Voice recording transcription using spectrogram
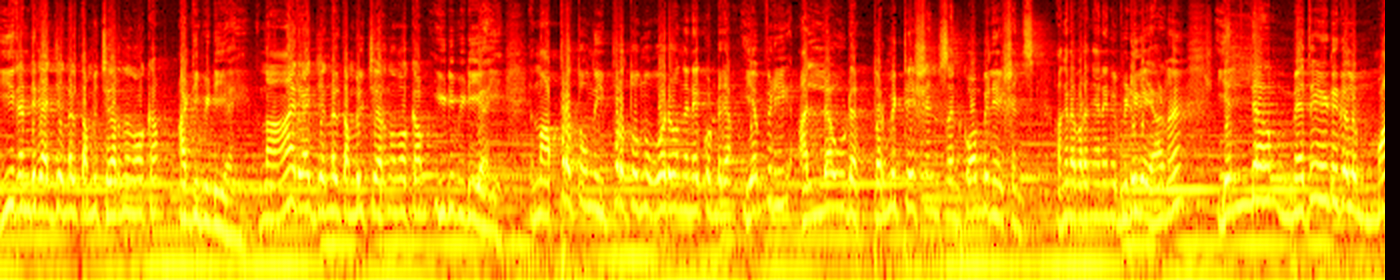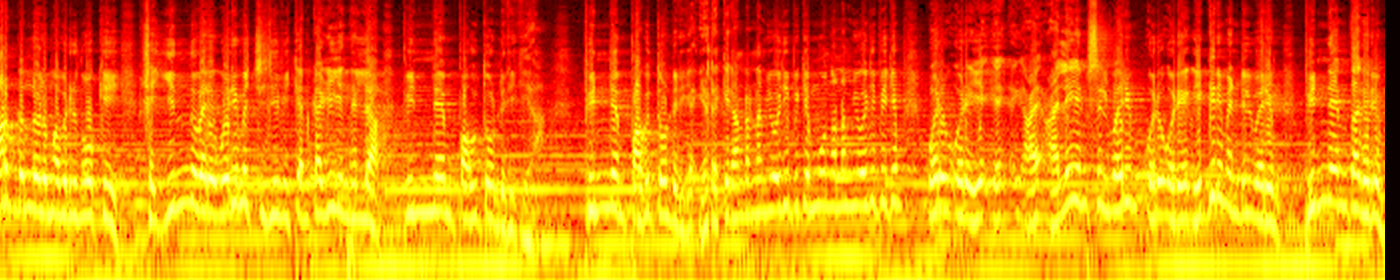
ഈ രണ്ട് രാജ്യങ്ങൾ തമ്മിൽ ചേർന്ന് നോക്കാം അടിപിടിയായി. എന്നാൽ ആ രാജ്യങ്ങൾ തമ്മിൽ ചേർന്ന് നോക്കാം ഇടിപിടിയായി. എന്നാൽ അപ്പുറത്തൊന്ന് ഇപ്പുറത്തൊന്ന് ഓരോന്നിനെ കൊണ്ടുവരാം. Every allowed permutations and combinations അങ്ങനെ പറഞ്ഞാൽ അങ്ങ് വിടുകയാണ്. എല്ലാ മെതേഡുകളും മാർഗങ്ങളും അവർ നോക്കി. പക്ഷെ ഇന്ന് വരെ ഒരുമിച്ച് ജീവിക്കാൻ കഴിയുന്നില്ല. പിന്നെയും പകുത്തോണ്ടിരിക്കുക പിന്നെയും പകുത്തോണ്ടിരിക്കുക. ഇടയ്ക്ക് രണ്ടെണ്ണം യോജിപ്പിക്കും മൂന്നെണ്ണം യോജിപ്പിക്കും. ഒരു ഒരു അലയൻസിൽ വരും ഒരു ഒരു എഗ്രിമെന്റിൽ വരും പിന്നെയും തകരും.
